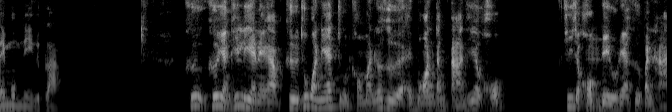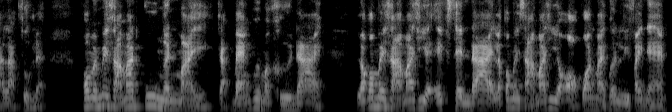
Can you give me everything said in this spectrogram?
ในมุมนี้หรือเปล่า คือคืออย่างที่เรียนนะครับ คือทุกวันนี้จุดของมันก็คือไอ้บอลต่างๆ ที่จะครบที่จะครบดีลเนี่ยคือปัญหาหลักสุดเลย เพราะมันไม่สามารถกู้เงินใหม่จากแบงค์เพื่อมาคืนได้ แล้วก็ไม่สามารถที่จะ extend ได้ แล้วก็ไม่สามารถที่จะออกบอลใหม่เพื่อ refinance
